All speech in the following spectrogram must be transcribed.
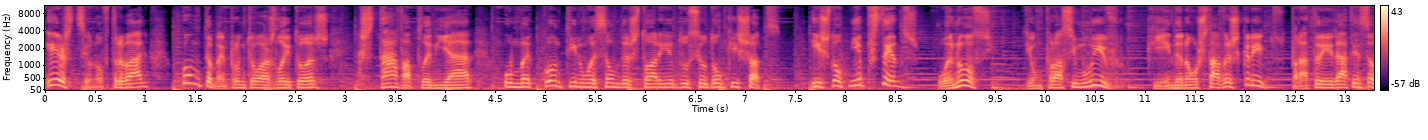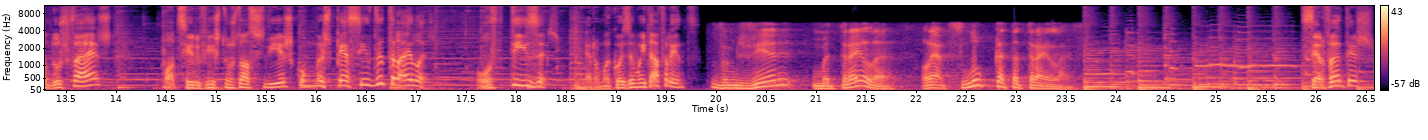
este seu novo trabalho, como também prometeu aos leitores que estava a planear uma continuação da história do seu Dom Quixote. Isto não tinha precedentes. O anúncio de um próximo livro, que ainda não estava escrito, para atrair a atenção dos fãs, pode ser visto nos nossos dias como uma espécie de trailer ou de teaser. Era uma coisa muito à frente. Vamos ver uma trailer. Let's look at the trailer. Cervantes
